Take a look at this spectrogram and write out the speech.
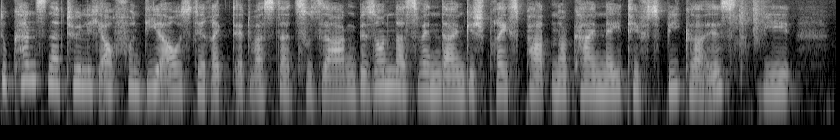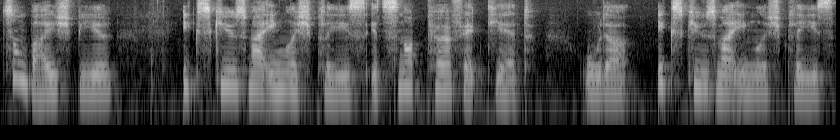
Du kannst natürlich auch von dir aus direkt etwas dazu sagen, besonders wenn dein Gesprächspartner kein Native Speaker ist, wie zum Beispiel Excuse my English please, it's not perfect yet oder Excuse my English please,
